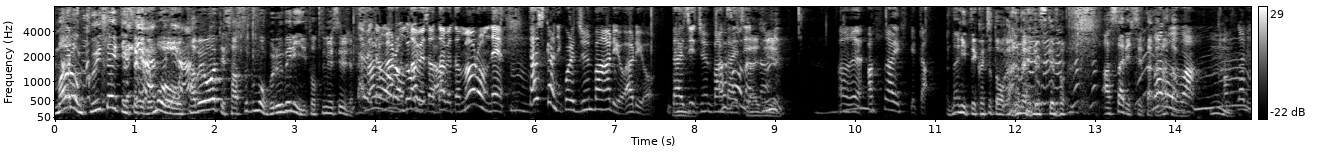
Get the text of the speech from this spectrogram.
マロン食いたいって言ってたけど、もう食べ終わって早速もうブルーベリーに突入してるじゃん。食べた、ママロン食べロンどうですか？た、食べた。マロンね、確かにこれ順番あるよ、あるよ。大事、順番大事。あそうなんだ大事。あのね、あっさりしてた。何言ってるかちょっとわからないですけど、あっさりしてたかな、マロンは、あっさり。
